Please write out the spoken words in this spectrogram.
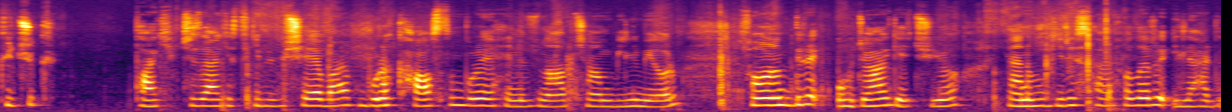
küçük takip çizelgesi gibi bir şey var. Bura kalsın. Buraya henüz ne yapacağımı bilmiyorum. Sonra direkt ocağa geçiyor. Yani bu giriş sayfaları ileride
